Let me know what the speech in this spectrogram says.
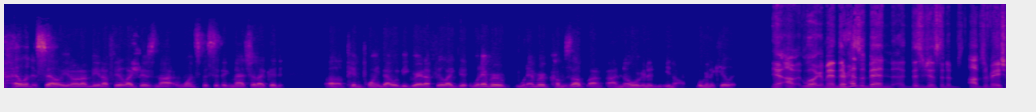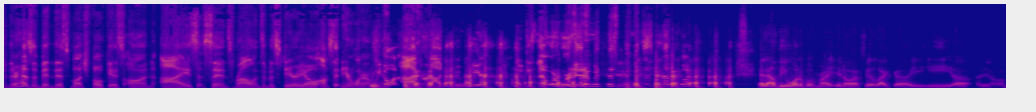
Hell in a Cell. You know what I mean? I feel like there's not one specific match that I could uh, pinpoint that would be great. I feel like whatever whatever comes up, I, I know we're gonna you know we're gonna kill it. Yeah, uh, look, man, there hasn't been, uh, this is just an observation. There hasn't been this much focus on eyes since Rollins and Mysterio. I'm sitting here wondering, are we going eye for eye two here? Like, is that where we're headed with this? With this and that'll be one of them, right? You know, I feel like uh, he, he uh, you know,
